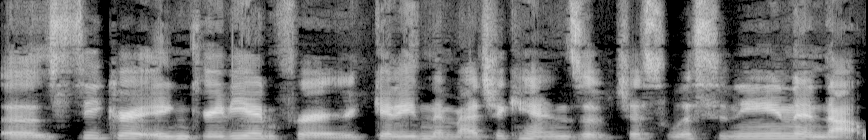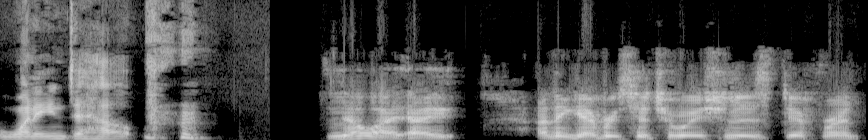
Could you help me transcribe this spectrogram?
a, a secret ingredient for getting the magic hands of just listening and not wanting to help? no, I, I, I think every situation is different,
